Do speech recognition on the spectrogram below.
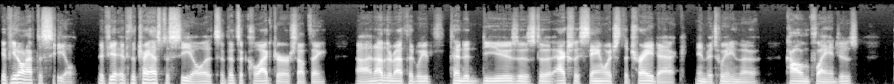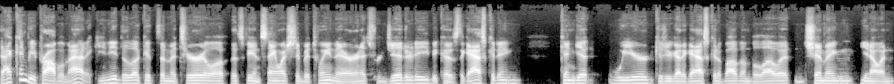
If you don't have to seal, if you if the tray has to seal, it's if it's a collector or something. Uh, another method we've tended to use is to actually sandwich the tray deck in between the column flanges that can be problematic. You need to look at the material that's being sandwiched in between there and its mm-hmm. rigidity because the gasketing can get weird because you've got a gasket above and below it and shimming, mm-hmm. you know, and,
